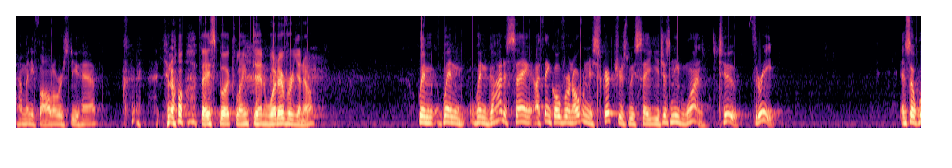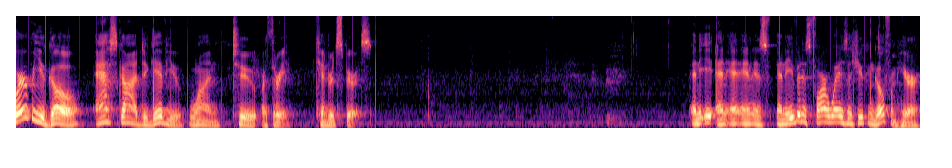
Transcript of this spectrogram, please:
how many followers do you have? you know, Facebook, LinkedIn, whatever, you know. When, when, when God is saying, I think over and over in the scriptures, we say you just need one, two, three. And so wherever you go, ask God to give you one, two, or three kindred spirits. And, and, and, and, and even as far away as you can go from here,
